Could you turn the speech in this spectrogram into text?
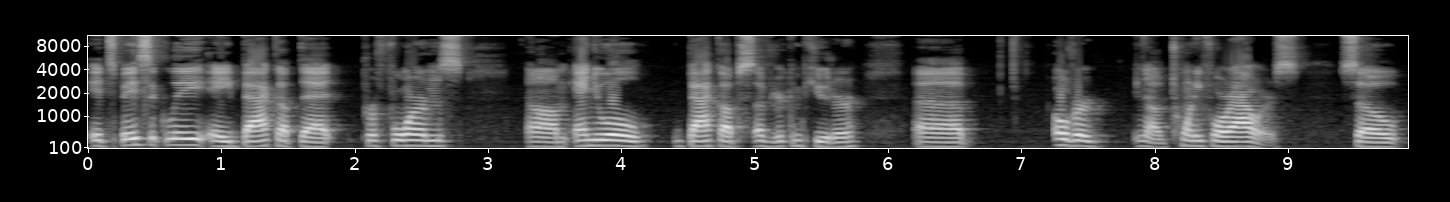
it's basically a backup that performs um, annual backups of your computer uh, over you know 24 hours. So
